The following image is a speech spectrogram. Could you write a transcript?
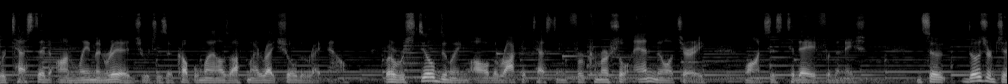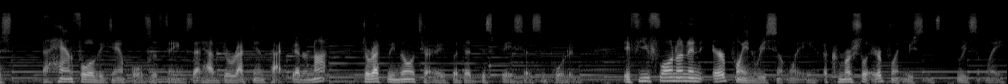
were tested on Leuhman Ridge, which is a couple miles off my right shoulder right now, where we're still doing all the rocket testing for commercial and military launches today for the nation. And so those are just a handful of examples of things that have direct impact that are not directly military, but that this base has supported. If you've flown on an airplane recently, a commercial airplane recently,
